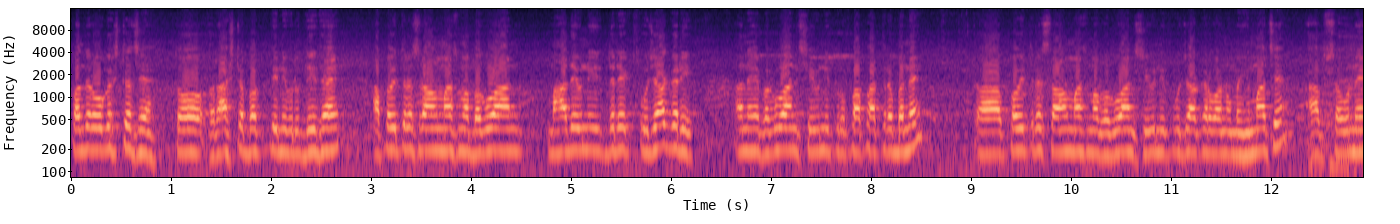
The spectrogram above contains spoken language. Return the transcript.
પંદર ઓગસ્ટ છે, તો રાષ્ટ્રભક્તિની વૃદ્ધિ થાય. આ પવિત્ર શ્રાવણ માસમાં ભગવાન મહાદેવની દરેક પૂજા કરી અને ભગવાન શિવની કૃપાપાત્ર બને. પવિત્ર શ્રાવણ માસમાં ભગવાન શિવની પૂજા કરવાનો મહિમા છે. આપ સૌને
